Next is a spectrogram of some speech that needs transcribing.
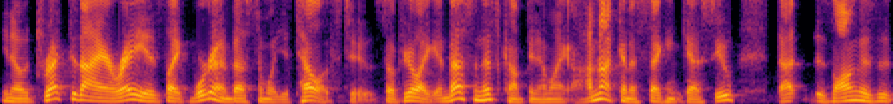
You know, directed IRA is like we're going to invest in what you tell us to. So if you're like invest in this company, I'm like I'm not going to second guess you. That as long as it,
